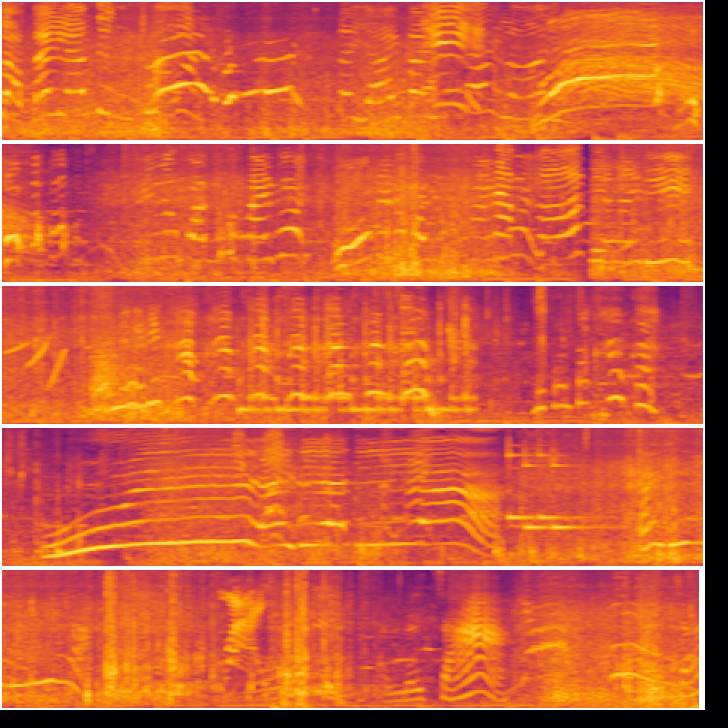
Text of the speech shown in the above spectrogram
จับได้แล้วหนึ่งตัวแต่ย้ายไปไม่ได้เลยว้าวมีลูกบอลอยู่ข้างในด้วยโอ้มีลูกบอลอยู่ข้างในด้วยยังไงดียังไงดีข้ามข้ามข้ามข้ามข้ามข้ามข้ามลูกบอลต้องข้ามค่ะอุ้ยไอ จ้าไปจ้า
